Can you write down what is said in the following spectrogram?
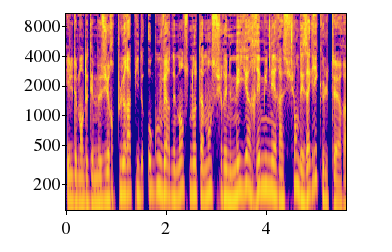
Ils demandent des mesures plus rapides au gouvernement, notamment sur une meilleure rémunération des agriculteurs.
